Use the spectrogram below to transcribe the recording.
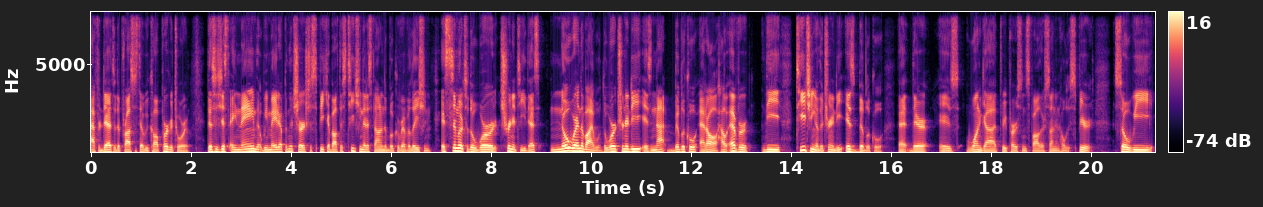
after death through the process that we call purgatory. This is just a name that we made up in the church to speak about this teaching that is found in the book of Revelation. It's similar to the word Trinity. That's nowhere in the Bible. The word Trinity is not biblical at all. However, the teaching of the Trinity is biblical, that there is one God, three persons, Father, Son, and Holy Spirit. So we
